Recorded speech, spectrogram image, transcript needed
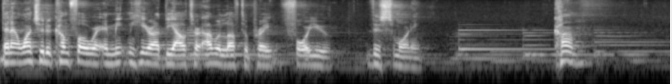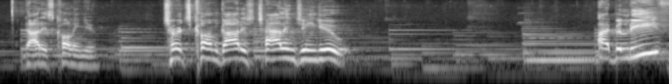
then I want you to come forward and meet me here at the altar. I would love to pray for you this morning. Come. God is calling you. Church, come. God is challenging you. I believe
